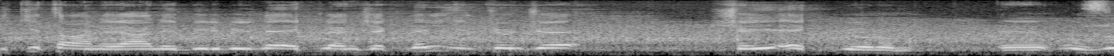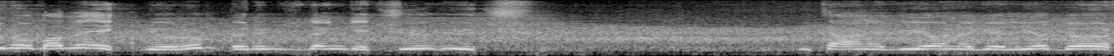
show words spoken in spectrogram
iki tane yani birbirine eklenecekleri ilk önce şeyi ekliyorum. Ee, uzun olanı ekliyorum. Önümüzden geçiyor 3. Bir tane Viona geliyor 4.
